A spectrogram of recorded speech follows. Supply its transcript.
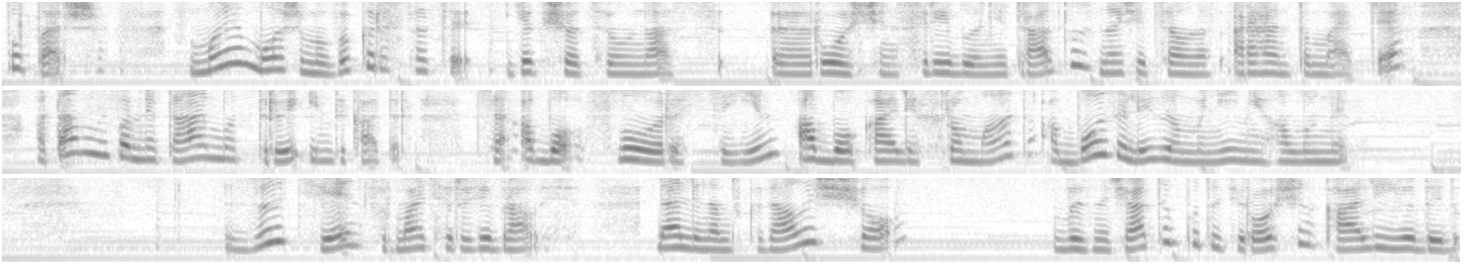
По-перше, ми можемо використати, якщо це у нас е, розчин срібла нітрату, значить це у нас аргентометрія, а там ми пам'ятаємо три індикатори: це або флуоресцеїн, або калій хромат, або залізоамонійні галуни. З цією інформацією розібралися. Далі нам сказали, що визначати будуть розчин калій йодиду.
